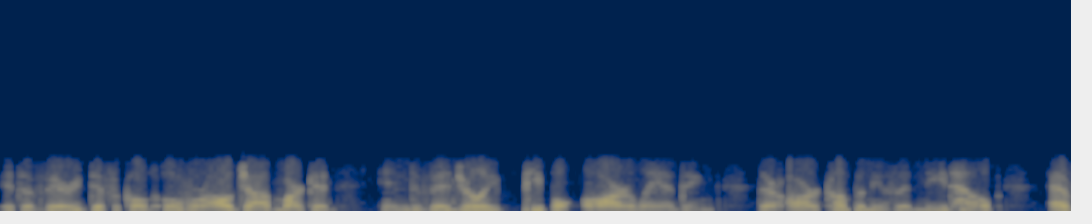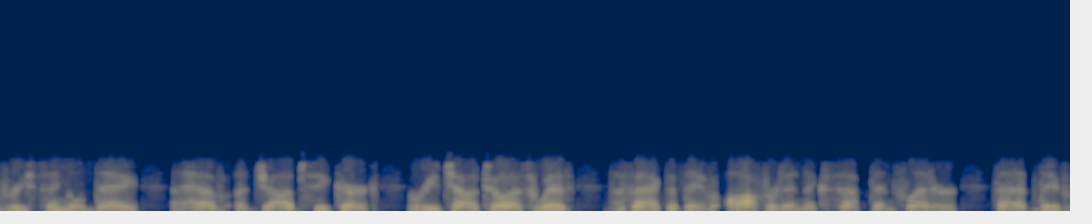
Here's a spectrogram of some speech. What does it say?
it's a very difficult overall job market, individually, people are landing. There are companies that need help every single day. I have a job seeker reach out to us with the fact that they've offered an acceptance letter, that they've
